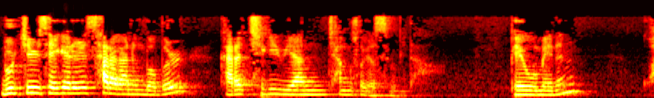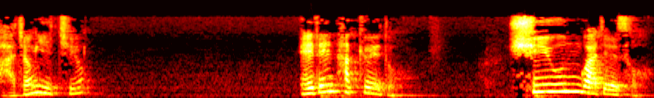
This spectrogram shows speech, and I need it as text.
물질 세계를 살아가는 법을 가르치기 위한 장소였습니다. 배움에는 과정이 있지요. 에덴 학교에도 쉬운 과제에서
